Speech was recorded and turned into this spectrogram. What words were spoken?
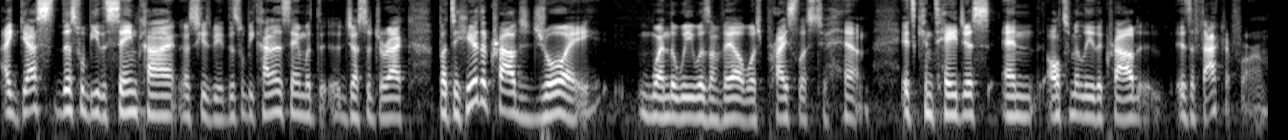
I guess this will be the same kind. Excuse me. This will be kind of the same with the, just a direct. But to hear the crowd's joy when the Wii was unveiled was priceless to him. It's contagious, and ultimately the crowd is a factor for him.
